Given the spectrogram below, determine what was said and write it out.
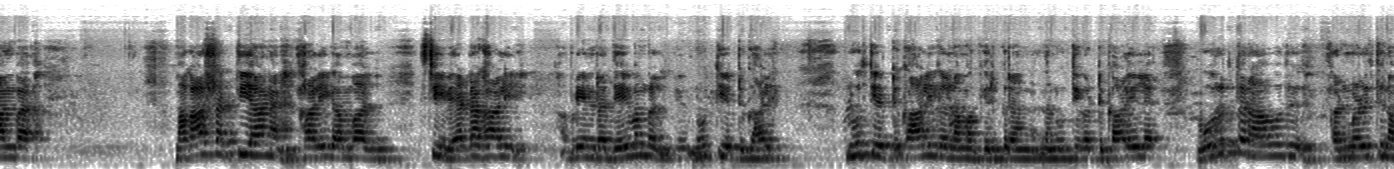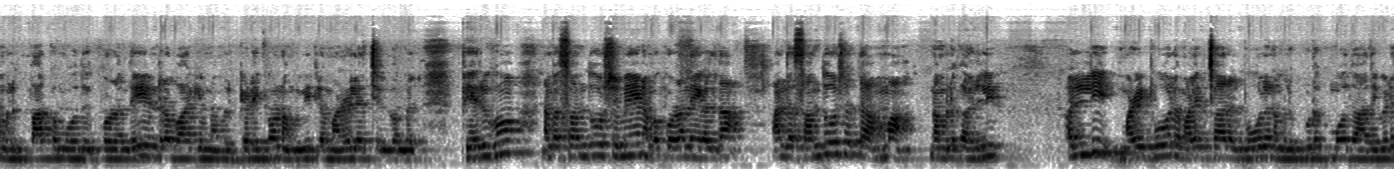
நம்ம மகாசக்தியான காளிகம்பாள் ஸ்ரீ வேட்டகாளி அப்படின்ற தெய்வங்கள் நூற்றி எட்டு காளி. நூற்றி எட்டு காளிகள் நமக்கு இருக்கிறாங்க. இந்த நூற்றி எட்டு காளியில் ஒருத்தராவது கண்மொழித்து நம்மளுக்கு பார்க்கும்போது குழந்தை என்ற பாக்கியம் நம்மளுக்கு கிடைக்கும். நம்ம வீட்டில் மழலை செல்வங்கள் பெருகும். நம்ம சந்தோஷமே நம்ம குழந்தைகள் தான். அந்த சந்தோஷத்தை அம்மா நம்மளுக்கு அள்ளி அள்ளி மழை போல் மழைச்சாரல் போல் நம்மளுக்கு கொடுக்கும்போது அதை விட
